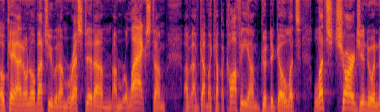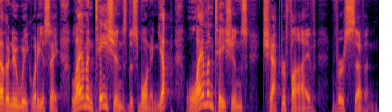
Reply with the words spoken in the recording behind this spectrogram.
Okay, I don't know about you, but I'm rested. I'm I'm relaxed. I'm I've, I've got my cup of coffee. I'm good to go. Let's let's charge into another new week. What do you say? Lamentations this morning. Yep, Lamentations chapter 5 verse 7.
